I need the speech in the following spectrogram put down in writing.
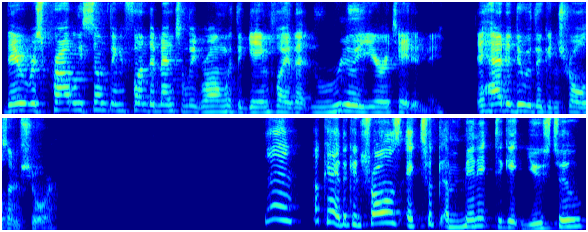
There was probably something fundamentally wrong with the gameplay that really irritated me. It had to do with the controls, I'm sure. Yeah, okay. The controls it took a minute to get used to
